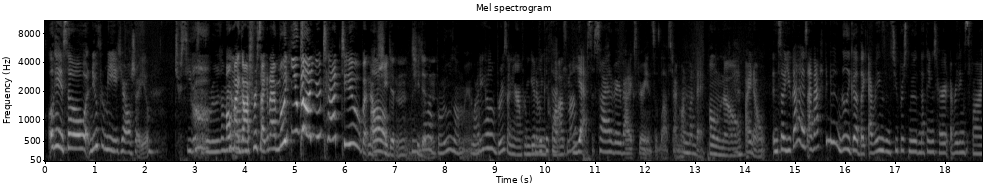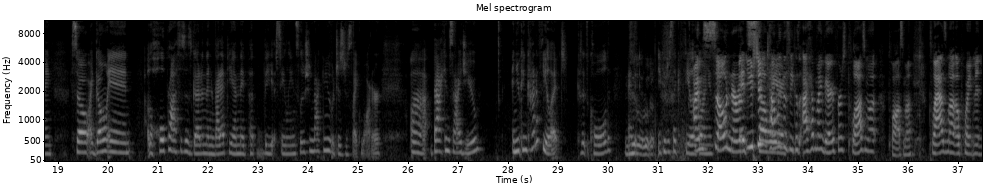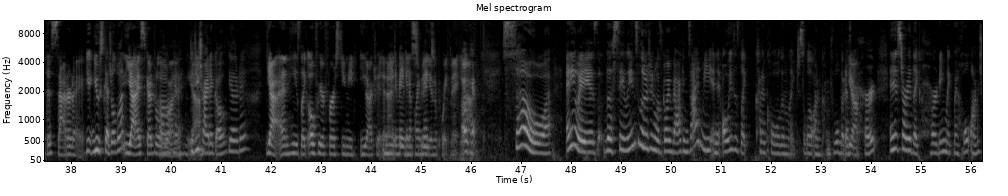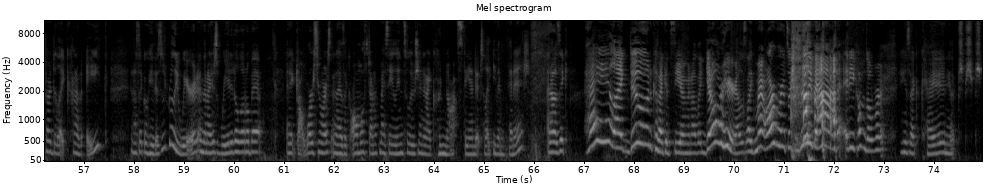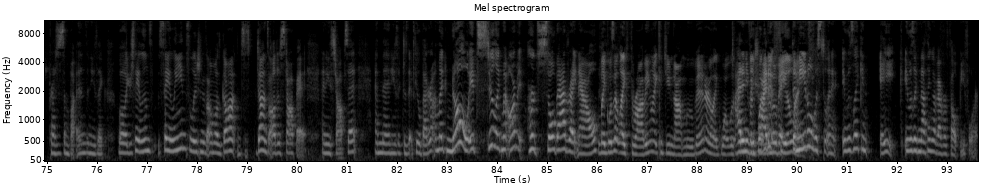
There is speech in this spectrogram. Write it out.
Okay, so new for me. Here, I'll show you. Do you see this bruise on my arm? Oh my arm? gosh! For a second, I'm like, you got your tattoo, but no, Oh. she didn't. She just have a didn't. bruise on my arm. Why do you have a bruise on your arm from getting plasma? that. Yes, so I had a very bad experiences last time on Monday. Oh no. I know. And so you guys, I've actually been doing really good. Like everything's been super smooth, nothing's hurt, everything's fine. So I go in, the whole process is good, and then right at the end they put the saline solution back in you, which is just like water, uh, back inside you, and you can kind of feel it because it's cold, and you can just like feel it I'm going. in- so nervous. It's you should so tell me this because I have my very first plasma, plasma, plasma appointment this Saturday. you, you scheduled one? Yeah, I scheduled Oh, one. okay. Yeah. Did you try to go the other day? Yeah, and he's like, "Oh, for your first, you need you actually it, need to make an needs to be appointment. an appointment." Yeah. Okay. So, anyways, the saline solution was going back inside me, and it always is like kind of cold and like just a little uncomfortable, but it doesn't Yeah. hurt. And it started like hurting, like my whole arm started to like kind of ache. And I was like, okay, this is really weird. And then I just waited a little bit, and it got worse and worse. And I was like almost done with my saline solution, and I could not stand it to like even finish. And I was like, hey, like, dude, because I could see him, and I was like, get over here. I was like, my arm hurts like really bad. and he comes over, and he's like, okay, and he like psh, psh, psh, presses some buttons, and he's like, well, your saline saline solution is almost gone, done, so I'll just stop it. And he stops it, and then he's like, does it feel better? I'm like, no, it's still like my arm it hurts so bad right now. Like, was it like throbbing? Like, could you not move it, or like what was? I didn't even like, try to move it. feel The like? needle was still in it. It was like an ache. It was like nothing I've ever felt before.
